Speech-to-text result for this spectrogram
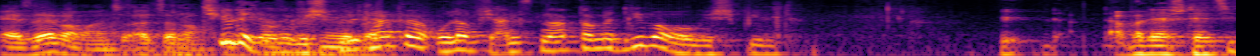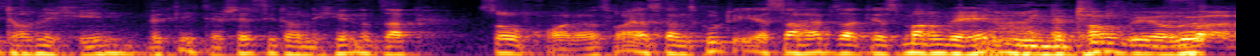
Er selber meinst du, als er noch Natürlich, also geschnürt gespielt hatte. Olaf Janssen hat doch mit Libero gespielt. Aber der stellt sich doch nicht hin, wirklich, der stellt sich doch nicht hin und sagt, so Freunde, das war jetzt ganz gut, die erste Halbzeit, jetzt machen wir hinten Nein, den Beton wieder rüber.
